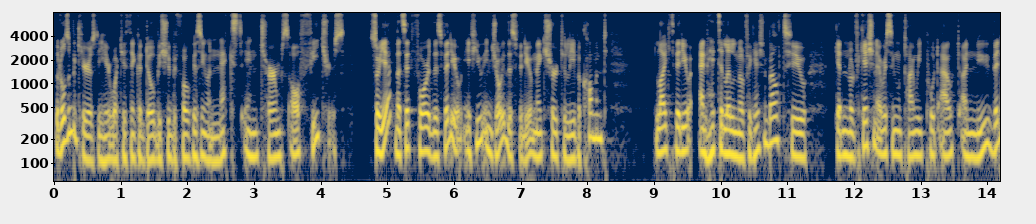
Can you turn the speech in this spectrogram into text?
We'd also be curious to hear what you think Adobe should be focusing on next in terms of features. So yeah, that's it for this video. If you enjoyed this video, make sure to leave a comment, like the video, and hit the little notification bell to get a notification every single time we put out a new video.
